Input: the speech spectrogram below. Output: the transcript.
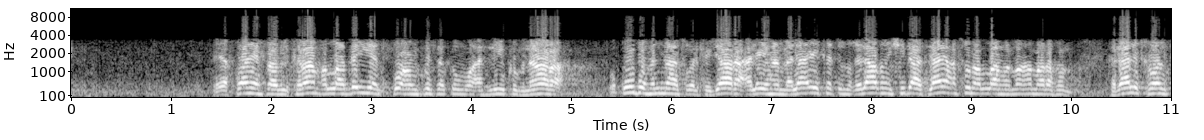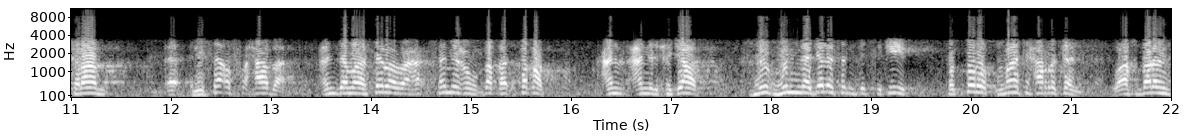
يا اخواني احباب الكرام الله بين قوا انفسكم واهليكم نارا وقودها الناس والحجاره عليها ملائكه غلاظ شداد لا يعصون الله ما امرهم كذلك اخواني الكرام نساء الصحابه عندما سمعوا فقط عن عن الحجاب هن جلسا في السكيب في الطرق ما تحركن واخبرن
